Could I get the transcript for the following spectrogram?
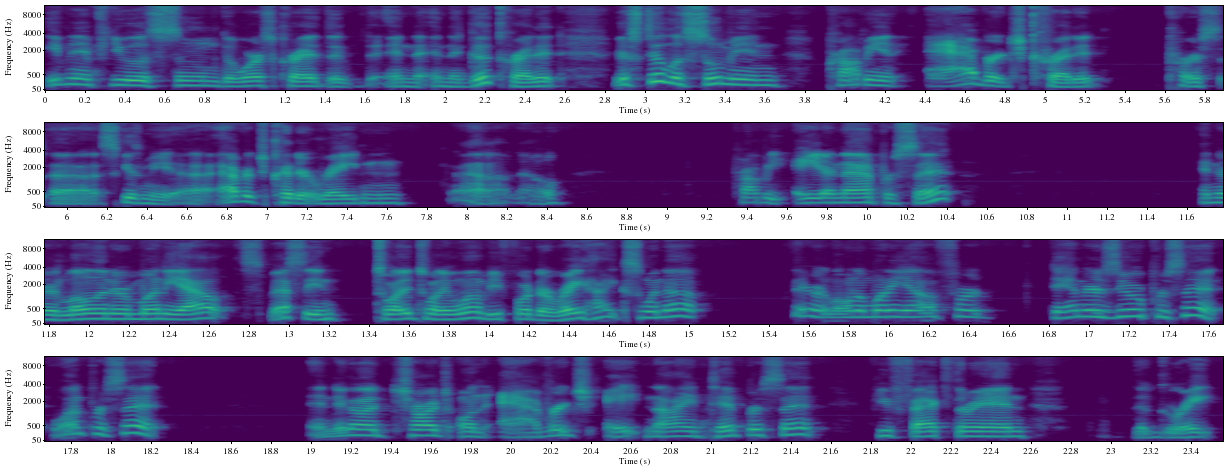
Even if you assume the worst credit and, the good credit, you're still assuming probably an average credit per, uh, excuse me, uh, average credit rating. I don't know, probably eight or nine percent, and they're loaning their money out, especially in 2021 before the rate hikes went up. They were loaning money out for damn near zero percent, one percent, and they're going to charge on average eight, nine, ten percent. If you factor in the great,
